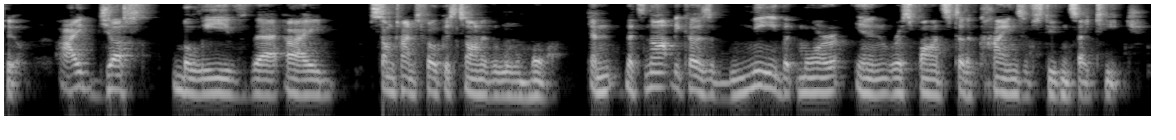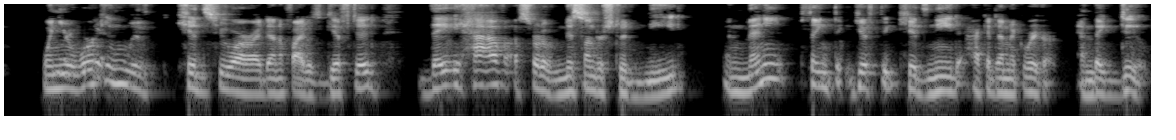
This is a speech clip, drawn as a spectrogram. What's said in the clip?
too. I just believe that I sometimes focus on it a little more. And that's not because of me, but more in response to the kinds of students I teach. When you're working with kids who are identified as gifted, they have a sort of misunderstood need. And many think that gifted kids need academic rigor, and they do.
